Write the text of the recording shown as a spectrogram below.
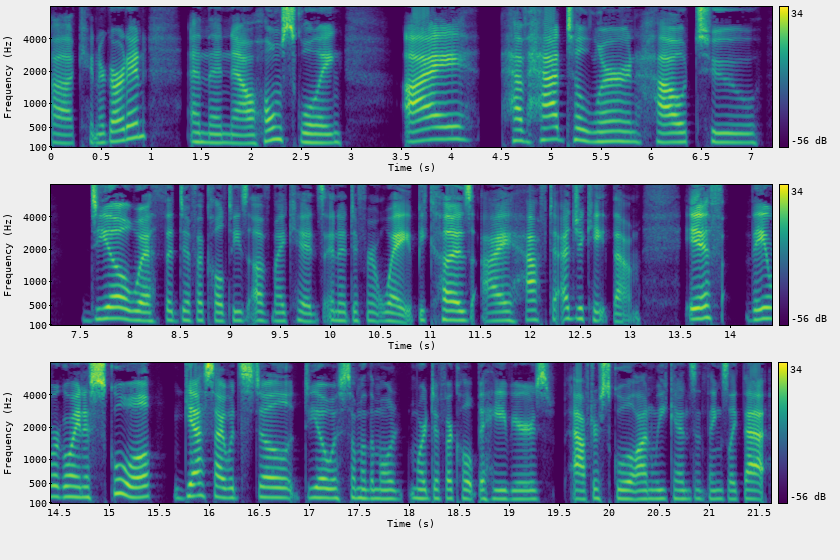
uh, kindergarten and then now homeschooling, I have had to learn how to deal with the difficulties of my kids in a different way because I have to educate them. If they were going to school, yes, I would still deal with some of the more, more difficult behaviors after school on weekends and things like that.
